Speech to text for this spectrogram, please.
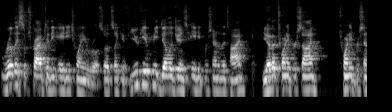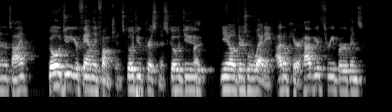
really subscribe to the 80-20 rule. So it's like if you give me diligence 80% of the time, the other 20%, 20% of the time, go do your family functions, go do Christmas, go do, Right. you know, there's a wedding. I don't care. Have your three bourbons.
